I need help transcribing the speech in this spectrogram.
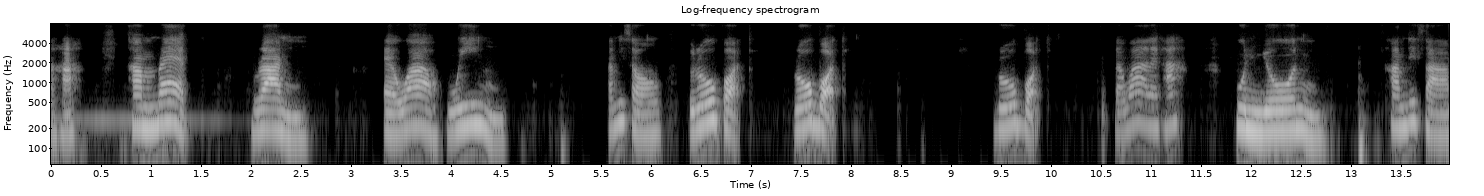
นะคะคำแรก run ลว่า วิ่งคำที่สอง robot robot robot แปลว่าอะไรคะ หุ่นยนต์คำที่สาม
